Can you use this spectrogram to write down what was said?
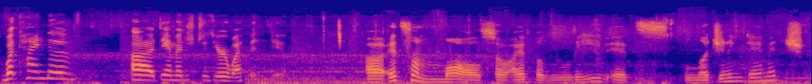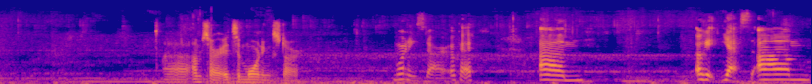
what kind of uh, damage does your weapon do? Uh, it's a maul, so I believe it's bludgeoning damage. Uh, I'm sorry, it's a Morning Star. Morning Star. Okay. Um. Okay. Yes. Um.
